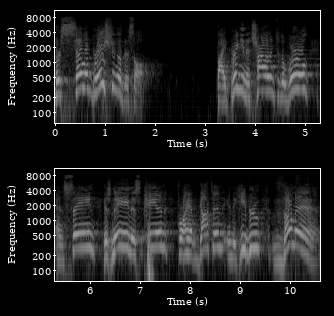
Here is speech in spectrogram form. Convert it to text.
her celebration of this all, by bringing a child into the world and saying, His name is Cain, for I have gotten, in the Hebrew, the man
